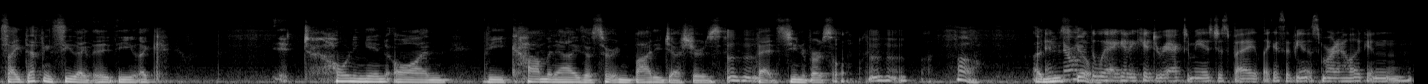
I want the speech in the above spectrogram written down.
so I definitely see like the, the like it honing in on the commonalities of certain body gestures that's universal. Mm-hmm. Oh, a and new normally skill. the way I get a kid to react to me is just by, like I said, being a smart aleck and,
